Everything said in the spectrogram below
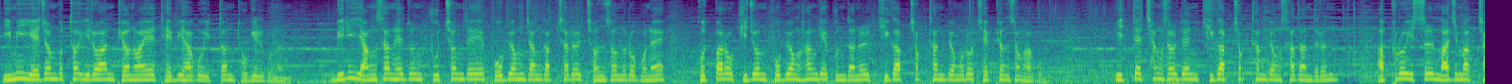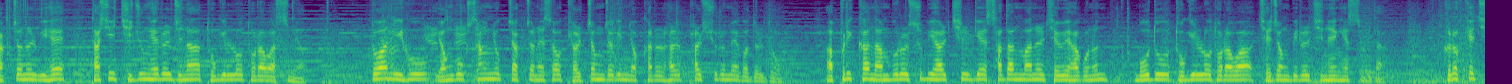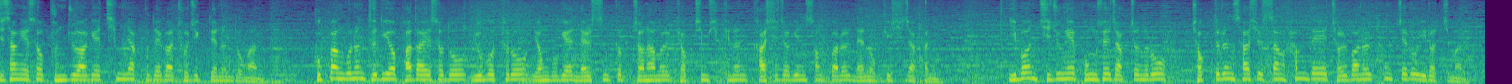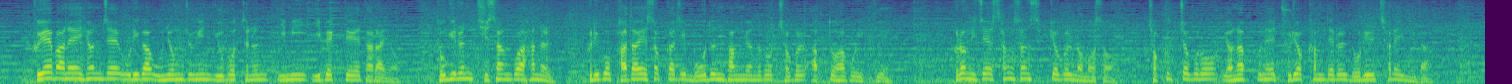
이미 예전부터 이러한 변화에 대비하고 있던 독일군은 미리 양산해둔 9,000대의 보병 장갑차를 전선으로 보내 곧바로 기존 보병 한 개 군단을 기갑 척탄병으로 재편성하고 이때 창설된 기갑 척탄병 사단들은 앞으로 있을 마지막 작전을 위해 다시 지중해를 지나 독일로 돌아왔으며 또한 이후 영국 상륙 작전에서 결정적인 역할을 할 팔슈르메거들도 아프리카 남부를 수비할 7개 사단만을 제외하고는 모두 독일로 돌아와 재정비를 진행했습니다. 그렇게 지상에서 분주하게 침략 부대가 조직되는 동안 국방부는 드디어 바다에서도 유보트로 영국의 넬슨급 전함을 격침시키는 가시적인 성과를 내놓기 시작하니 이번 지중해 봉쇄 작전으로 적들은 사실상 함대의 절반을 통째로 잃었지만 그에 반해 현재 우리가 운용 중인 유보트는 이미 200대에 달하여 독일은 지상과 하늘 그리고 바다에서까지 모든 방면으로 적을 압도하고 있기에 그럼 이제 상선 습격을 넘어서 적극적으로 연합군의 주력 함대를 노릴 차례입니다.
